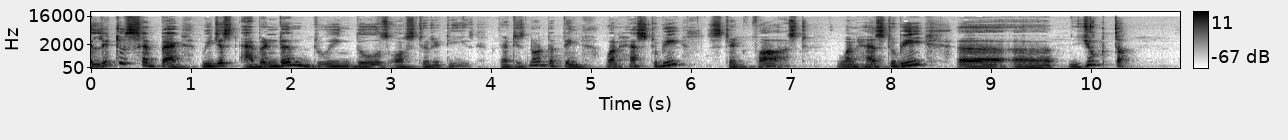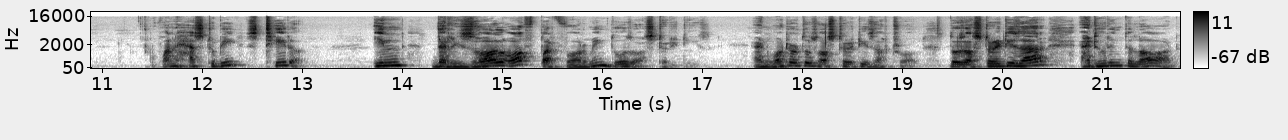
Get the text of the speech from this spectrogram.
a little setback, we just abandon doing those austerities. That is not the thing. One has to be steadfast. One has to be uh, uh, yukta. One has to be sthira in the resolve of performing those austerities. And what are those austerities after all? Those austerities are adoring the Lord.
